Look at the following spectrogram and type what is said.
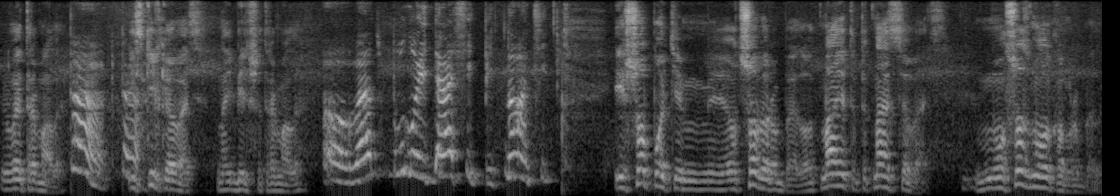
Ви тримали? Так, так. І скільки овець найбільше тримали? Овець було і 10-15. І що потім, от що ви робили? От маєте 15 овець. Що з молоком робили?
